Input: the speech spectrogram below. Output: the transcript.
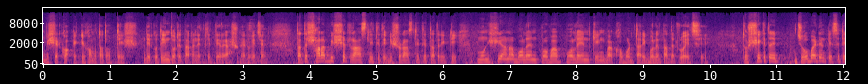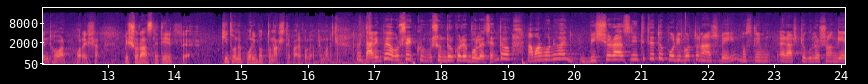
বিশ্বের একটি ক্ষমতাধর দেশ। দীর্ঘদিন ধরে তারা নেতৃত্বের আসনে রয়েছেন। তাতে সারা বিশ্বের রাজনীতিতে, বিশ্ব রাজনীতিতে তাদের একটি মুন্সিয়ানা বলেন, প্রভাব বলেন কিংবা খবরদারি বলেন তাদের রয়েছে। তো সেক্ষেত্রে জো বাইডেন প্রেসিডেন্ট হওয়ার পরে বিশ্ব রাজনীতির কী ধরনের পরিবর্তন আসতে পারে বলে আপনি মনে করেন? তারেক ভাই অবশ্যই খুব সুন্দর করে বলেছেন। তো আমার মনে হয় বিশ্ব রাজনীতিতে তো পরিবর্তন আসবেই। মুসলিম রাষ্ট্রগুলোর সঙ্গে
